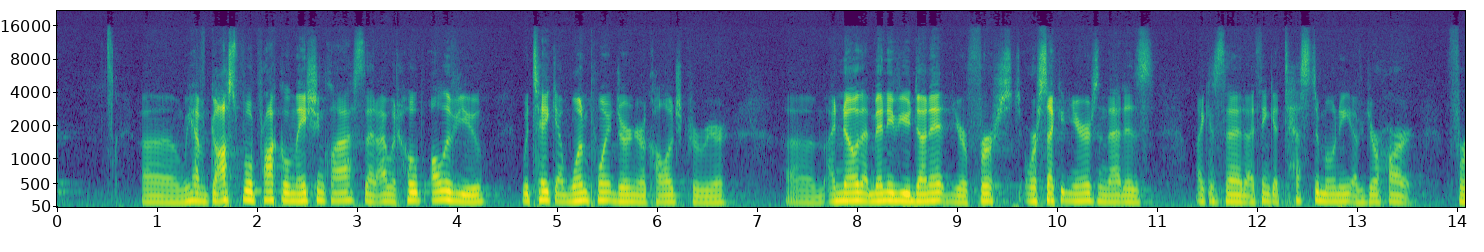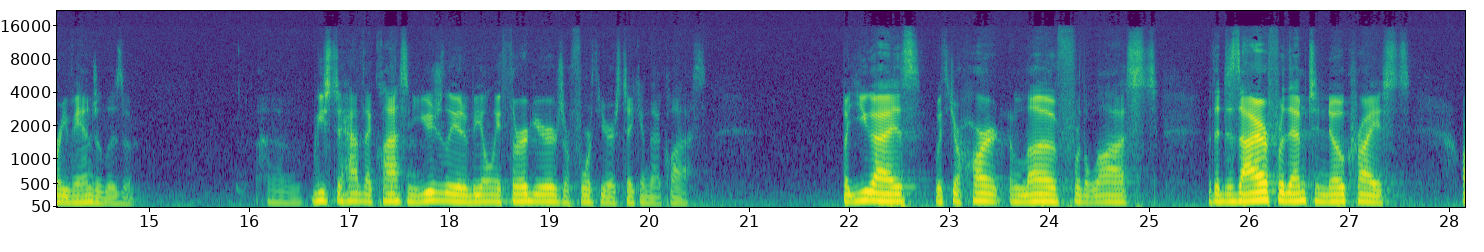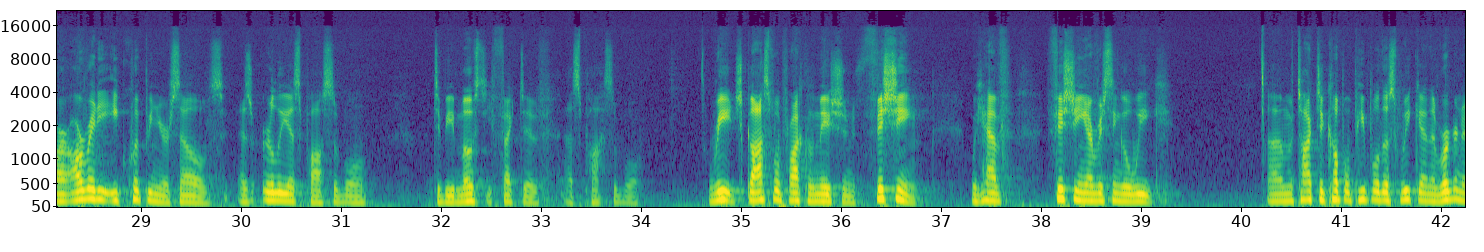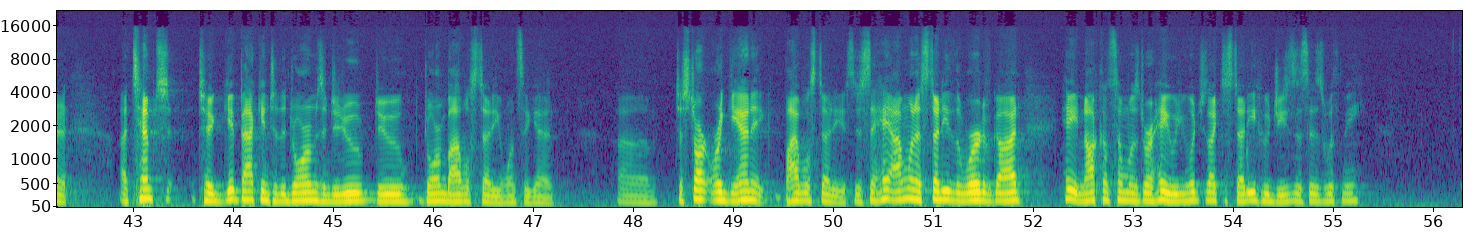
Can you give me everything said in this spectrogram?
Uh, we have gospel proclamation class that I would hope all of you would take at one point during your college career. Um, I know that many of you done it your first or second years, and that is, like I said, I think a testimony of your heart for evangelism. Um, we used to have that class, and usually it would be only third years or fourth years taking that class. But you guys, with your heart and love for the lost, with a desire for them to know Christ, are already equipping yourselves as early as possible to be most effective as possible. Reach, gospel proclamation, fishing. We have fishing every single week. Um, I've talked to a couple people this weekend, and we're going to attempt to get back into the dorms and to do, do dorm Bible study once again. Um, to start organic Bible studies. To say, hey, I want to study the Word of God. Hey, knock on someone's door. Hey, would you, would you like to study who Jesus is with me?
